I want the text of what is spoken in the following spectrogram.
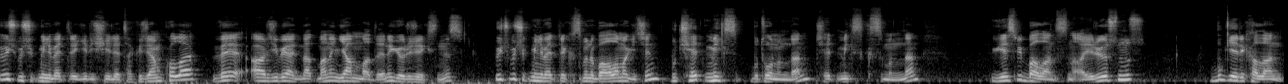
3.5 mm girişiyle takacağım kola ve RGB aydınlatmanın yanmadığını göreceksiniz. 3.5 mm kısmını bağlamak için bu Chat Mix butonundan, Chat Mix kısmından USB bağlantısını ayırıyorsunuz. Bu geri kalan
